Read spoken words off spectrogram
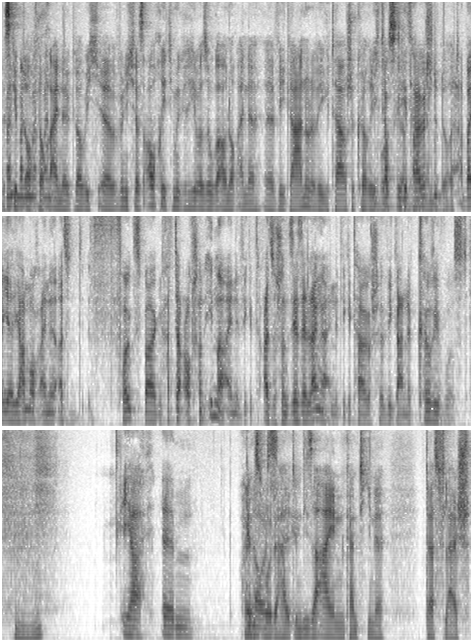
Es Man- gibt man- auch man- noch eine, glaube ich, äh, wenn ich das auch richtig mitkriege, aber sogar auch noch eine äh, vegane oder vegetarische Ich glaube, Currywurst am vegetarisch, Ende dort. aber ja, die haben auch eine, also Volkswagen hatte auch schon immer eine vegetarische, also schon sehr, sehr lange eine vegetarische, vegane Currywurst. Mhm. Ja, ähm, Und Genau, es wurde es- halt in dieser einen Kantine das Fleisch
